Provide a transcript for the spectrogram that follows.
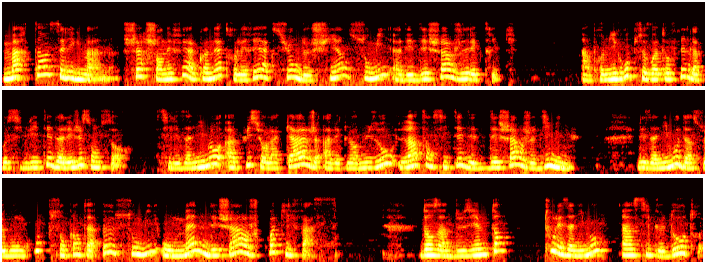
Martin Seligman cherche en effet à connaître les réactions de chiens soumis à des décharges électriques. Un premier groupe se voit offrir la possibilité d'alléger son sort. Si les animaux appuient sur la cage avec leur museau, l'intensité des décharges diminue. Les animaux d'un second groupe sont quant à eux soumis aux mêmes décharges quoi qu'ils fassent. Dans un deuxième temps, tous les animaux, ainsi que d'autres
